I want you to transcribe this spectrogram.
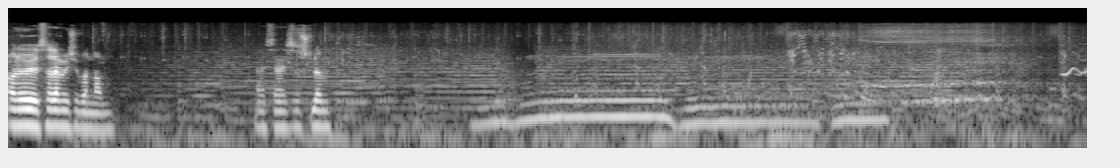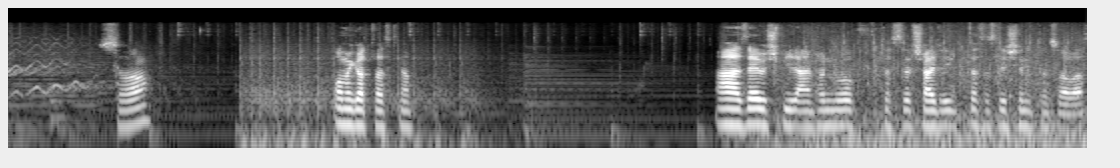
Oh nö, jetzt hat er mich übernommen. Das ist ja nicht so schlimm. So. Oh mein Gott, was knapp. Ah, selbes Spiel, einfach nur, dass der Schalter, dass das Licht hinten ist, oder was?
